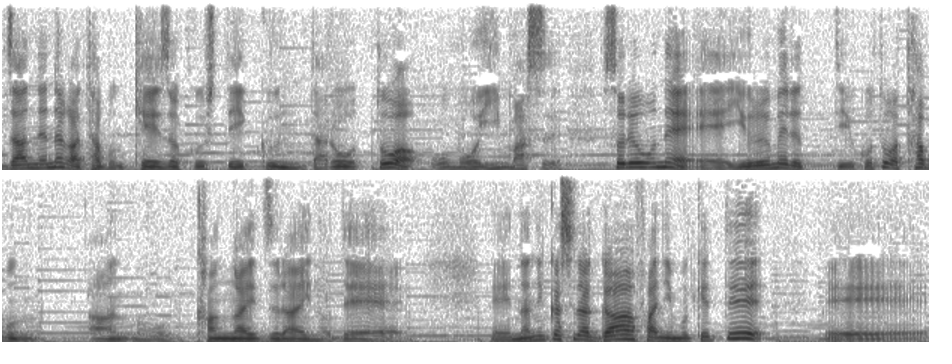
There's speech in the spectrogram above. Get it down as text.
残念ながら多分継続していくんだろうとは思います。それをね、え、緩めるっていうことは多分あの考えづらいので、え、何かしら GAFA に向けて、え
